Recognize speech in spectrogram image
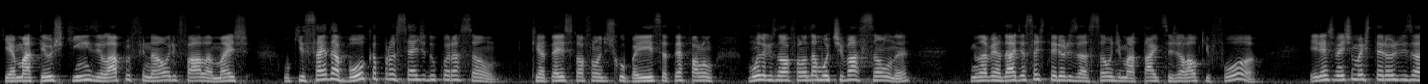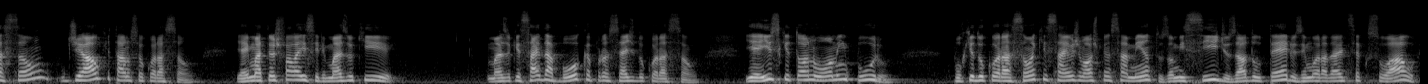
Que é Mateus 15, lá para o final ele fala, mas o que sai da boca procede do coração. Que até isso estava falando, desculpa, aí isso até falam, muita gente estava falando da motivação, né? Na verdade, essa exteriorização de matar, de seja lá o que for, ele é simplesmente uma exteriorização de algo que está no seu coração. E aí Mateus fala isso, ele, mas o que, mas o que sai da boca procede do coração. E é isso que torna o homem puro porque do coração é que saem os maus pensamentos, homicídios, adultérios, imoralidade sexual,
